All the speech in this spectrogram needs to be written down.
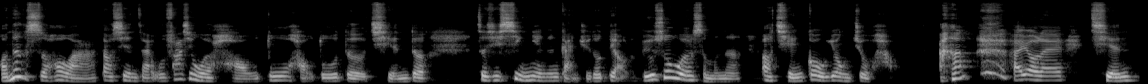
哦，那个时候啊，到现在，我发现我有好多好多的钱的这些信念跟感觉都掉了。比如说，我有什么呢？哦，钱够用就好啊。还有嘞，钱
